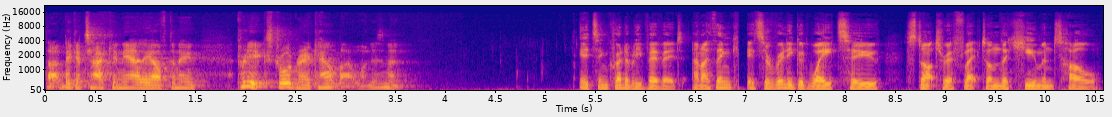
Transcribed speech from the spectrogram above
that big attack in the early afternoon. Pretty extraordinary account, that one, isn't it? It's incredibly vivid, and I think it's a really good way to start to reflect on the human toll.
